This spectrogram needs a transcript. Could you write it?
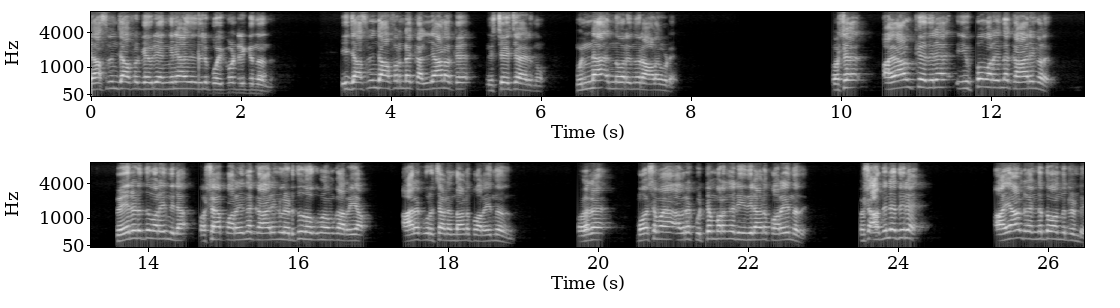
ജാസ്മിൻ ജാഫർ ഗൗരി എങ്ങനെയാണ് ഇതിൽ പോയിക്കൊണ്ടിരിക്കുന്നതെന്ന്. ഈ ജാസ്മിൻ ജാഫറിന്റെ കല്യാണമൊക്കെ നിശ്ചയിച്ചായിരുന്നു. മുന്ന എന്ന് പറയുന്ന ഒരാളെ കൂടെ. പക്ഷെ അയാൾക്കെതിരെ ഇപ്പൊ പറയുന്ന കാര്യങ്ങൾ പേരെടുത്ത് പറയുന്നില്ല. പക്ഷെ ആ പറയുന്ന കാര്യങ്ങൾ എടുത്തു നോക്കുമ്പോൾ നമുക്ക് അറിയാം ആരെ കുറിച്ചാണ് എന്താണ് പറയുന്നത്. വളരെ മോശമായ അവരെ കുറ്റം പറഞ്ഞ രീതിയിലാണ് പറയുന്നത്. പക്ഷെ അതിനെതിരെ അയാൾ രംഗത്ത് വന്നിട്ടുണ്ട്.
